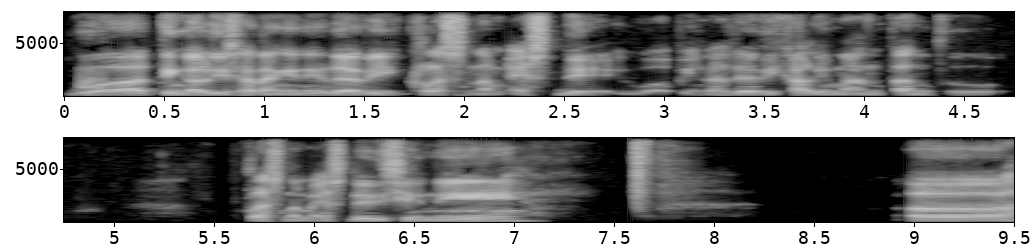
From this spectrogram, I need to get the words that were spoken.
gua tinggal di Serang ini dari kelas 6 SD. Gua pindah dari Kalimantan tuh kelas 6 SD di sini. eh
